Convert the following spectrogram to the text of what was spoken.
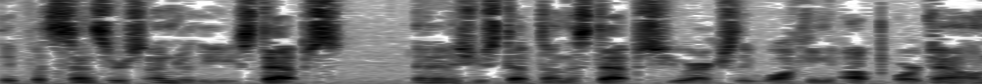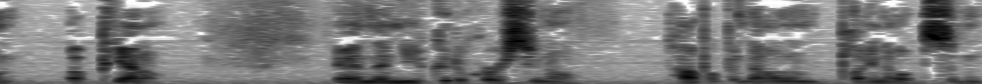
they put sensors under the steps, and as you stepped on the steps, you were actually walking up or down a piano. And then you could, of course, you know, hop up and down and play notes and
